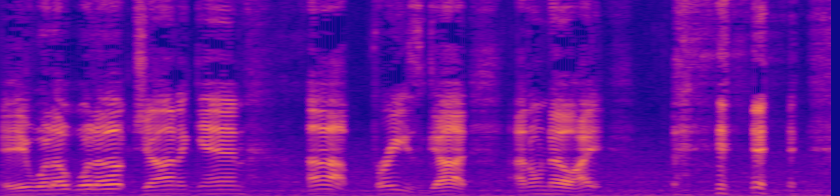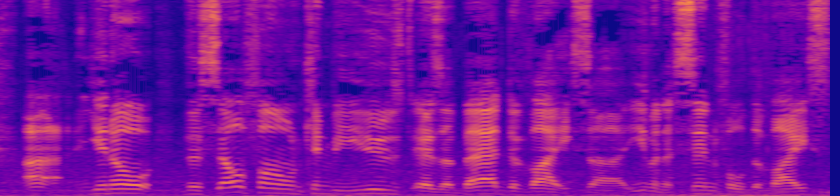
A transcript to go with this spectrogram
Hey, what up? What up, John again? Ah, praise God. I don't know. I, uh, you know, the cell phone can be used as a bad device, uh, even a sinful device.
